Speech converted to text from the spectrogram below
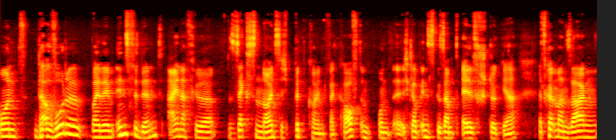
und da wurde bei dem Incident einer für 96 Bitcoin verkauft und, und äh, ich glaube insgesamt 11 Stück. Ja, jetzt könnte man sagen,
